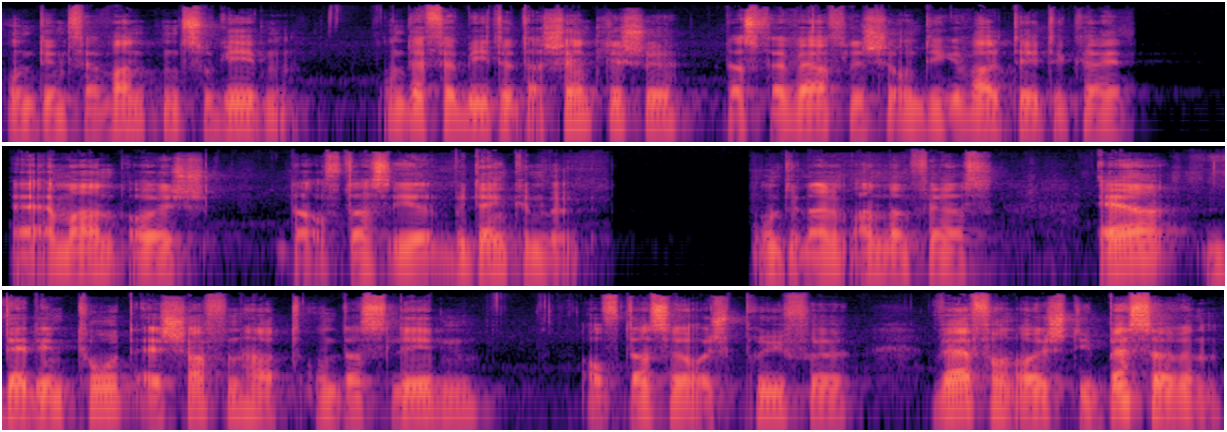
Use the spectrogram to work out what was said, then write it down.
und den Verwandten zu geben. Und er verbietet das Schändliche, das Verwerfliche und die Gewalttätigkeit. Er ermahnt euch, auf das ihr bedenken möget. Und in einem anderen Vers, er, der den Tod erschaffen hat und das Leben, auf das er euch prüfe, wer von euch die besseren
